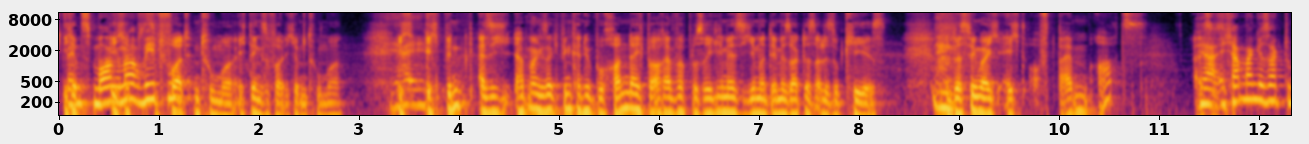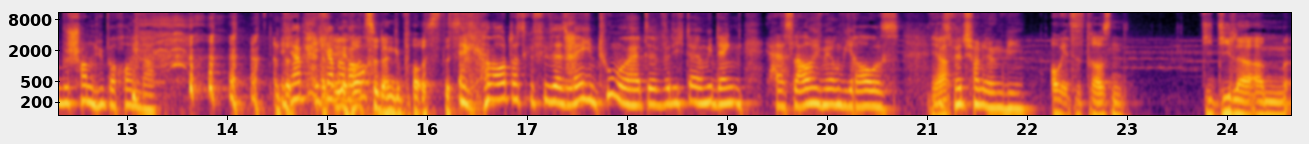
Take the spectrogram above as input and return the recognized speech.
Ich wenn hab- es morgen ich immer hab noch weh sofort tut. einen Tumor. Ich denke sofort, ich habe einen Tumor. Ja, ich, ich- ich bin, also ich habe mal gesagt, ich bin kein Hypochonder, ich brauche einfach bloß regelmäßig jemand, der mir sagt, dass alles okay ist. Und deswegen war ich echt oft beim Arzt. Also ja, ich habe mal gesagt, du bist schon ein Hypochonder. und ich dann hab- ich hab aber auch- Hotzo dann gepostet. Ich habe auch das Gefühl, selbst wenn ich einen Tumor hätte, würde ich da irgendwie denken, ja, das laufe ich mir irgendwie raus. Ja. Das wird schon irgendwie. Oh, jetzt ist draußen die Dealer am,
